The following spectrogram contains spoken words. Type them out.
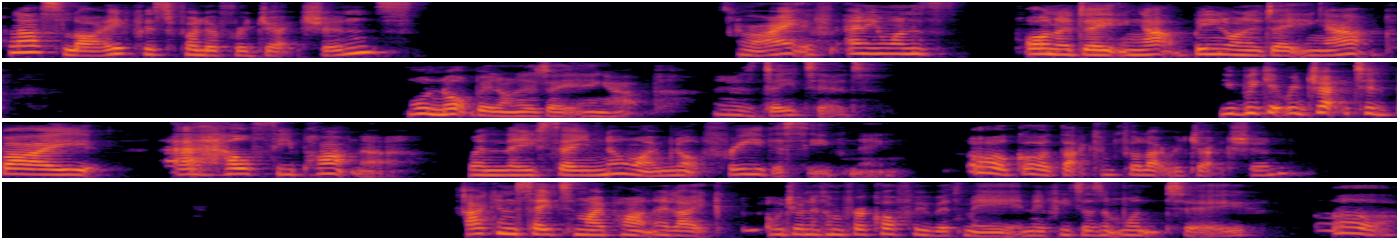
plus life is full of rejections right if anyone's on a dating app been on a dating app or not been on a dating app and was dated you would get rejected by a healthy partner when they say, No, I'm not free this evening. Oh, God, that can feel like rejection. I can say to my partner, like, Oh, do you want to come for a coffee with me? And if he doesn't want to, oh,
